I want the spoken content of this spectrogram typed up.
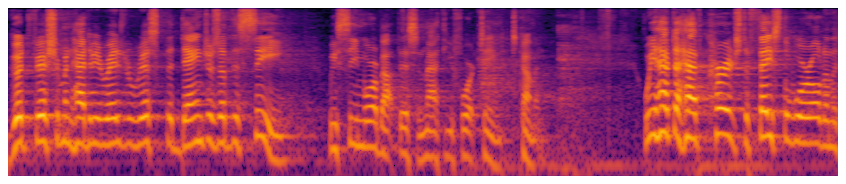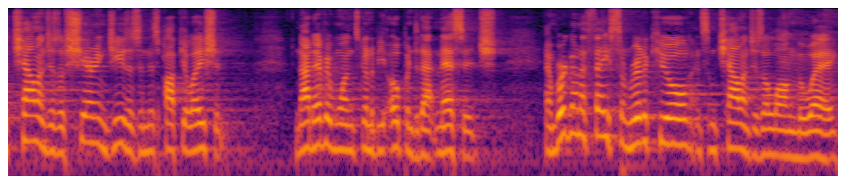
Good fishermen had to be ready to risk the dangers of the sea. We see more about this in Matthew 14. It's coming. We have to have courage to face the world and the challenges of sharing Jesus in this population. Not everyone's going to be open to that message, and we're going to face some ridicule and some challenges along the way.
